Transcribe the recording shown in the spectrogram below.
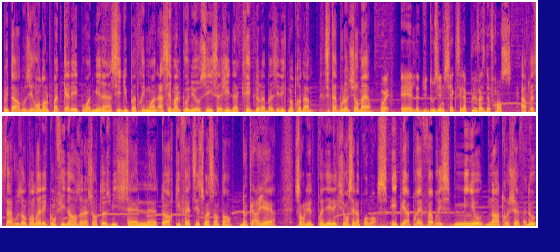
Plus tard, nous irons dans le Pas-de-Calais pour admirer un site du patrimoine assez mal connu aussi. Il s'agit de la crypte de la basilique Notre-Dame. C'est à Boulogne-sur-Mer. Ouais, et elle date du XIIe siècle, c'est la plus vaste de France. Après ça, vous entendrez les confidences de la chanteuse Michel Thor qui fête ses 60 ans de carrière. Son lieu de prédilection, c'est la Provence. Et puis après, Fabrice Mignot, notre chef à nous,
